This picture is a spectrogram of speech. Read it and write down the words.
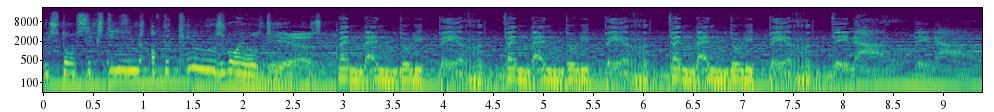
He stole 16 of the King's Royal Deers, vendendoli per, vendendoli per, vendendoli per denaro, denaro.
